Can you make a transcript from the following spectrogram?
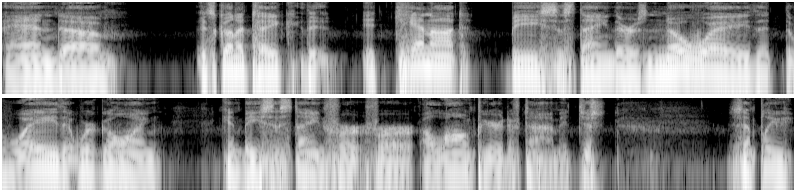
And um, it's going to take, the, it cannot be sustained. There is no way that the way that we're going can be sustained for, for a long period of time. It just simply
